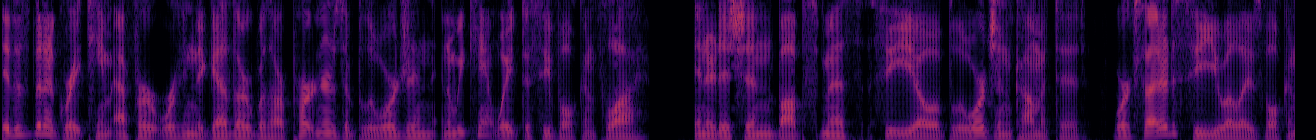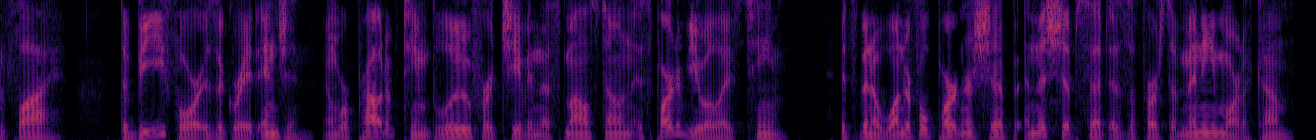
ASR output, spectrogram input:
It has been a great team effort working together with our partners at Blue Origin, and we can't wait to see Vulcan fly. In addition, Bob Smith, CEO of Blue Origin, commented, We're excited to see ULA's Vulcan fly. The BE-4 is a great engine, and we're proud of Team Blue for achieving this milestone as part of ULA's team. It's been a wonderful partnership, and this shipset is the first of many more to come.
